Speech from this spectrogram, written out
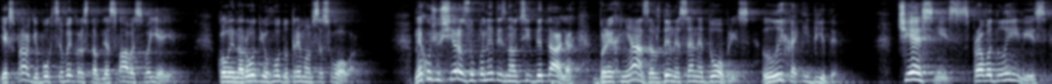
як справді Бог це використав для слави своєї, коли народ його дотримався слова. Ну, я хочу ще раз зупинитись на цих деталях. Брехня завжди несе недобрість, лиха і біди. Чесність, справедливість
